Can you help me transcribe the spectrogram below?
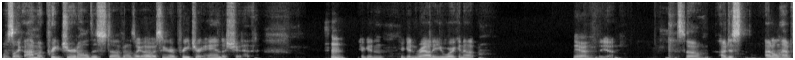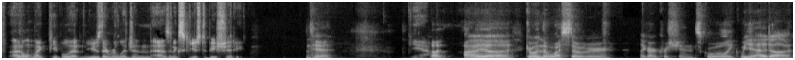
was like i'm a preacher and all this stuff and i was like oh so you're a preacher and a shithead Hmm. you're getting you're getting rowdy you're waking up yeah. Yeah so i just i don't have i don't like people that use their religion as an excuse to be shitty Yeah. yeah But I uh going to Westover, like our Christian school, like we had uh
